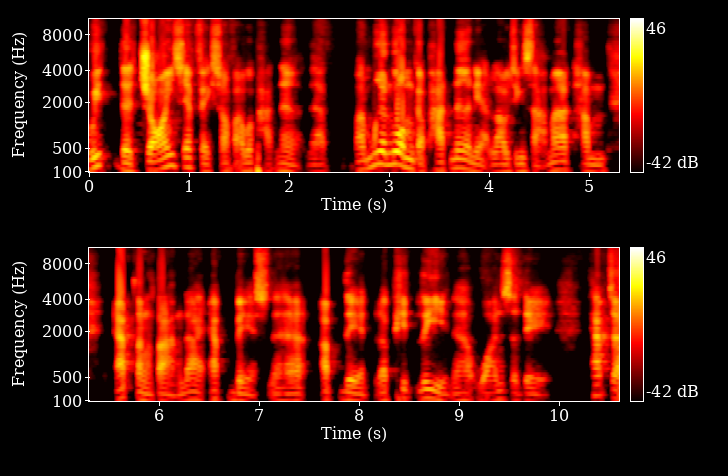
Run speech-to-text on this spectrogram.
with the joint effects of our partner นะครับ เมื่อร่วมกับพาร์ทเนอร์เนี่ยเราจึงสามารถทำแอปต่างๆ ได้แอปเบสนะฮะอัปเดต rapidly นะฮะ once a day แทบจะ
